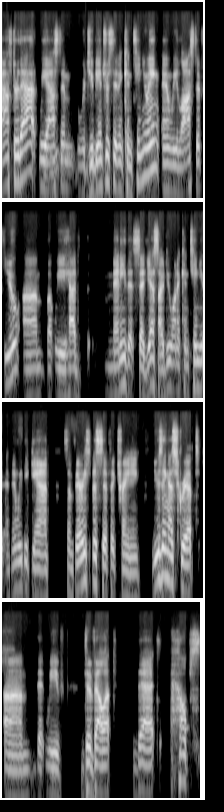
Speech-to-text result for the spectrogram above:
After that, we asked them, would you be interested in continuing? And we lost a few, um, but we had many that said, yes, I do want to continue. And then we began some very specific training using a script um, that we've developed that helps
